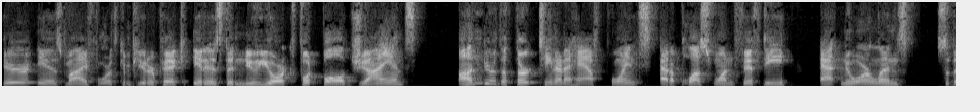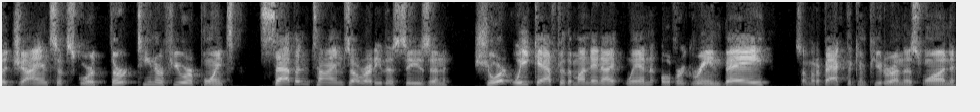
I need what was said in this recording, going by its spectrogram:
here is my fourth computer pick. It is the New York football giants under the 13 and a half points at a plus 150 at New Orleans. So the Giants have scored 13 or fewer points seven times already this season. Short week after the Monday night win over Green Bay. So I'm going to back the computer on this one.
